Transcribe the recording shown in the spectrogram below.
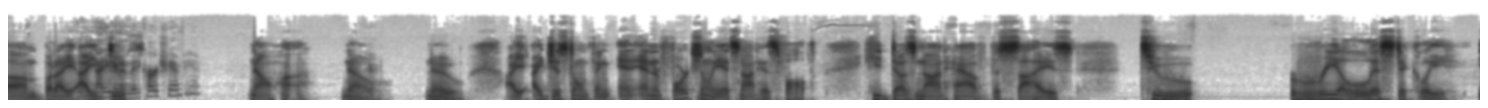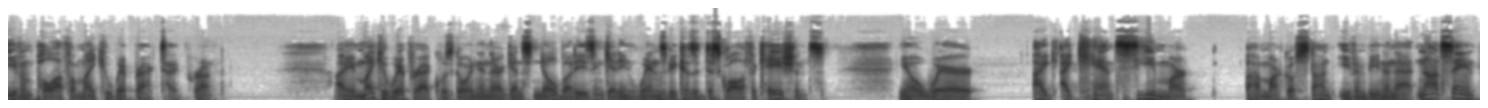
Um, but I, I Not do even a mid card champion. no, uh-uh. no, no. I, I just don't think, and, and unfortunately, it's not his fault. He does not have the size to realistically even pull off a Mikey Whipwreck type run. I mean, Mikey Whipwreck was going in there against nobodies and getting wins because of disqualifications. You know, where I I can't see Mark uh, Marco Stunt even being in that. Not saying,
